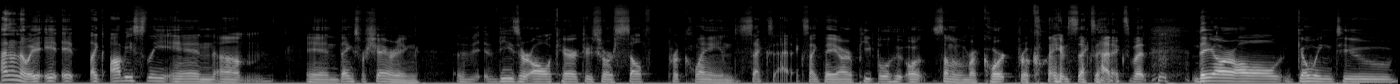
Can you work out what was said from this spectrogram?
I don't know. It, it, it like obviously in um in thanks for sharing. Th- these are all characters who are self-proclaimed sex addicts. Like they are people who, or some of them are court-proclaimed sex addicts, but they are all going to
